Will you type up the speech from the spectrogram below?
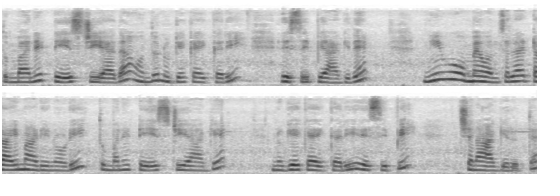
ತುಂಬಾ ಟೇಸ್ಟಿಯಾದ ಒಂದು ನುಗ್ಗೆಕಾಯಿ ಕರಿ ರೆಸಿಪಿ ಆಗಿದೆ. ನೀವು ಒಮ್ಮೆ ಒಂದ್ಸಲ ಟ್ರೈ ಮಾಡಿ ನೋಡಿ ತುಂಬಾ ಟೇಸ್ಟಿಯಾಗಿ ನುಗ್ಗೆಕಾಯಿ ಕರಿ ರೆಸಿಪಿ ಚೆನ್ನಾಗಿರುತ್ತೆ.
